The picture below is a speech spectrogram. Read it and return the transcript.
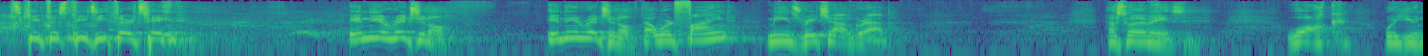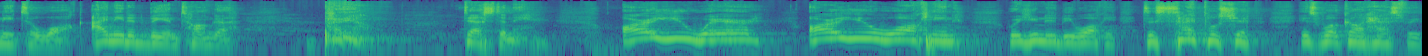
Let's keep this PG 13. In the original, in the original, that word find means reach out and grab. That's what it means. Walk where you need to walk. I needed to be in Tonga. Bam! Destiny. Are you where? Are you walking where you need to be walking? Discipleship is what God has for you.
